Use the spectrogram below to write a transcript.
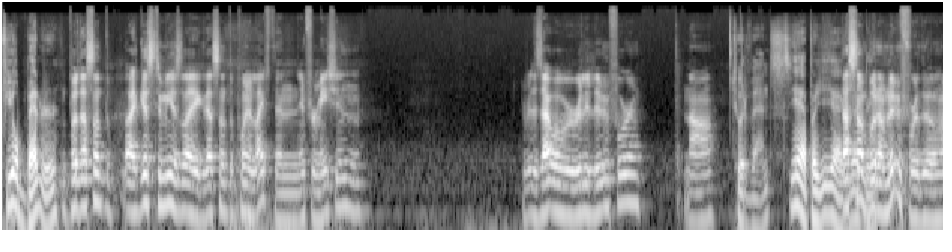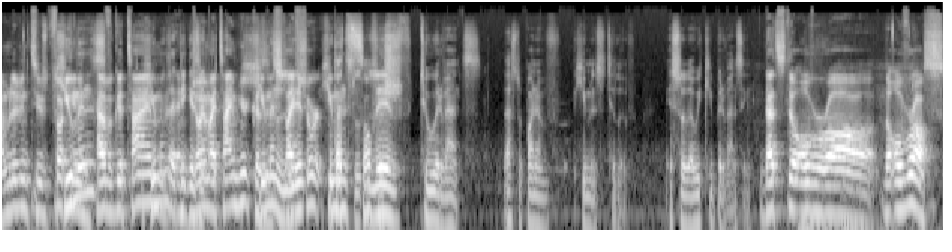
feel better. But that's not the. I guess to me, is like that's not the point of life. Then information. Is that what we're really living for? Nah, to advance. Yeah, but yeah, that's exactly. not what I'm living for though. I'm living to fucking Humans- have a good time, humans, I think, is enjoy my time here because Humans it's life live. short. Humans live to advance. That's the point of humans to live, is so that we keep advancing. That's the overall. The overall. s-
